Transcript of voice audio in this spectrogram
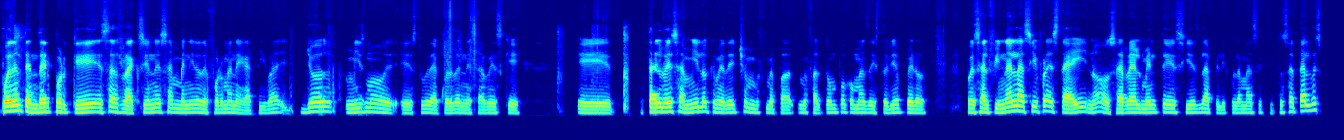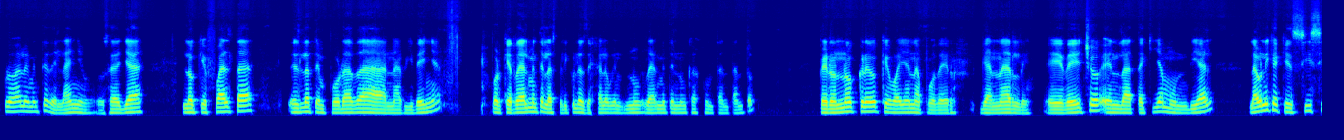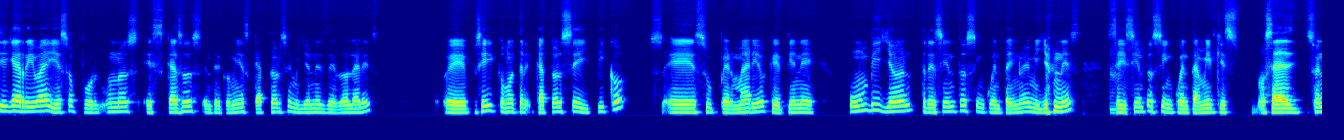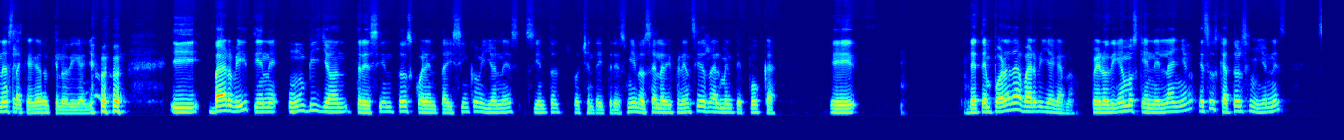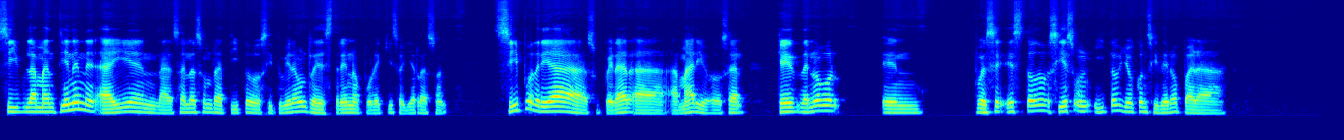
puedo entender por qué esas reacciones han venido de forma negativa. Yo mismo estuve de acuerdo en esa vez que eh, tal vez a mí lo que me de hecho me, me, faltó un poco más de historia, pero pues al final la cifra está ahí, ¿no? O sea, realmente sí es la película más exitosa, tal vez probablemente del año. O sea, ya lo que falta es la temporada navideña, porque realmente las películas de Halloween realmente nunca juntan tanto pero no creo que vayan a poder ganarle. Eh, de hecho, en la taquilla mundial, la única que sí sigue arriba, y eso por unos escasos, entre comillas, 14 millones de dólares, eh, pues sí, como 14 y pico, es Super Mario, que tiene un billón 359 millones 650 mil, que es, o sea, suena hasta cagado que lo diga yo. Y Barbie tiene un billón 345 millones 183 mil, o sea, la diferencia es realmente poca. Eh, de temporada Barbie ya ganó, pero digamos que en el año, esos 14 millones, si la mantienen eh, ahí en las salas un ratito, o si tuviera un reestreno por X o Y razón, sí podría superar a, Mario, o sea, que de nuevo pues e, es todo, si es un hito, yo considero para,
